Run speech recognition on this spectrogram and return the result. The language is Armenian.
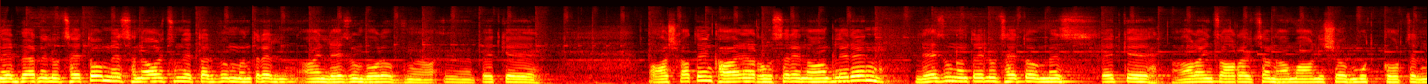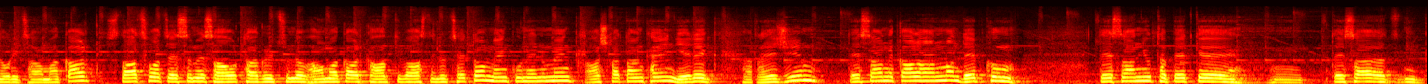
Ներբեռնելուց հետո մեզ հնարավորություն է տրվում ընտրել այն լեզուն, որով պետք է աշխատենք, հայերեն, ռուսերեն, անգլերեն Լեզուն ընտրելուց հետո մեզ պետք է հանրային ծառայության համահանիշով մուտք գործել նորից համակարգ։ Ստացված SMS հաղորդագրությունով համակարգը ակտիվացնելուց հետո մենք ունենում ենք աշխատանքային 3 ռեժիմ։ Տեսանկարահանման դեպքում տեսանյութը պետք է տեսա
